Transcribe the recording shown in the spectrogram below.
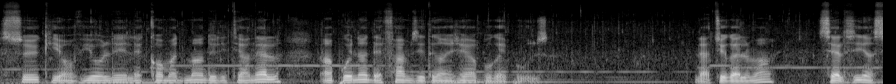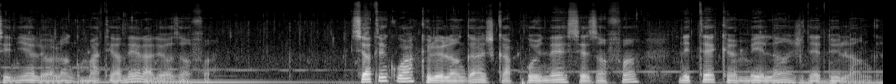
ceux qui ont violé les commandements de l'Éternel en prenant des femmes étrangères pour épouses. Naturellement, celles-ci enseignaient leur langue maternelle à leurs enfants. Certains croient que le langage qu'apprenaient ces enfants n'était qu'un mélange des deux langues.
